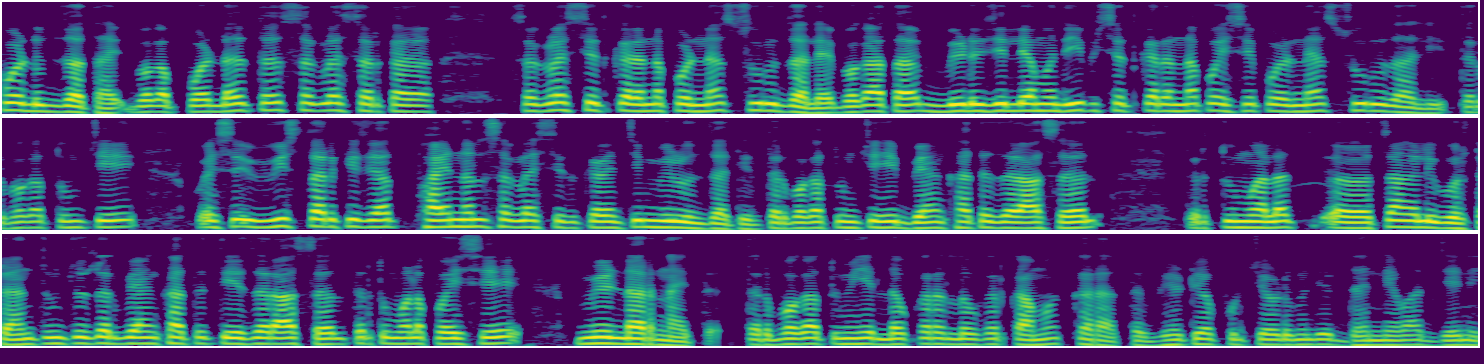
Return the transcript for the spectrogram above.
पडत जात आहे. बघा पडत सगळ्या सरकार सगळ्या शेतकऱ्यांना पडण्यास सुरू झालं आहे बघा आता बीड जिल्ह्यामध्ये शेतकऱ्यांना पैसे पडण्यास सुरू झाली. तर बघा तुमचे पैसे वीस तारखेच्या आत फायनल सगळ्या शेतकऱ्यांचे मिळून जातील. तर बघा तुमचे हे बँक खातं जर असेल तर तुम्हाला चांगली गोष्ट आहे. आणि तुमचं जर बँक खातं ते जर असेल तर तुम्हाला पैसे मिळणार नाहीत. तर बघा तुम्ही हे लवकरात लवकर कामं करा. तर भेटूया पुढच्या वेळेमध्ये म्हणजे धन्यवाद. ज्याने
